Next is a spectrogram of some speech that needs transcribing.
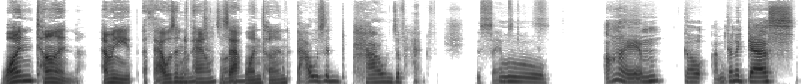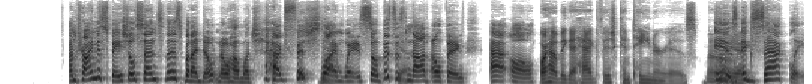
one ton. How many? A thousand One pounds? Is that one ton? Thousand pounds of hagfish. Is Sam's Ooh. guess. I'm go. I'm gonna guess. I'm trying to spatial sense this, but I don't know how much hagfish slime weighs, so this is Yeah. not helping at all. Or how big a hagfish container is? Oh. is yeah. exactly.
